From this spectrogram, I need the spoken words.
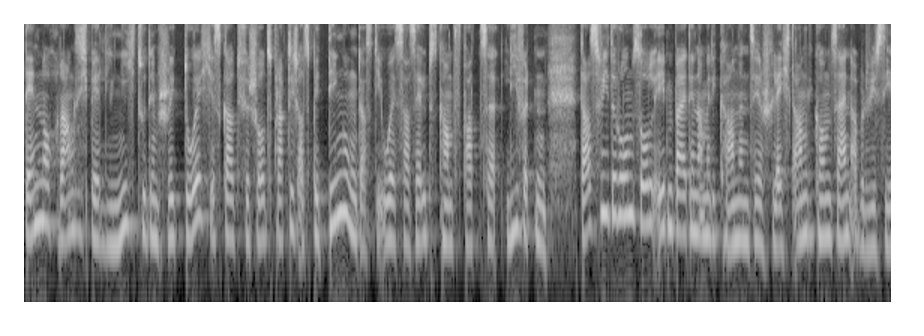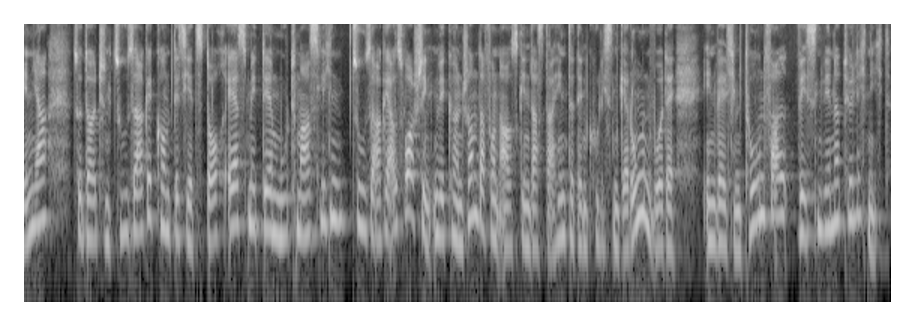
Dennoch rang sich Berlin nicht zu dem Schritt durch. Es galt für Scholz praktisch als Bedingung, dass die USA selbst Kampfpanzer lieferten. Das wiederum soll eben bei den Amerikanern sehr schlecht angekommen sein. Aber wir sehen ja, zur deutschen Zusage kommt es jetzt doch erst mit der mutmaßlichen Zusage aus Washington. Wir können schon davon ausgehen, dass da hinter den Kulissen gerungen wurde. In welchem Tonfall wissen wir natürlich nicht.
